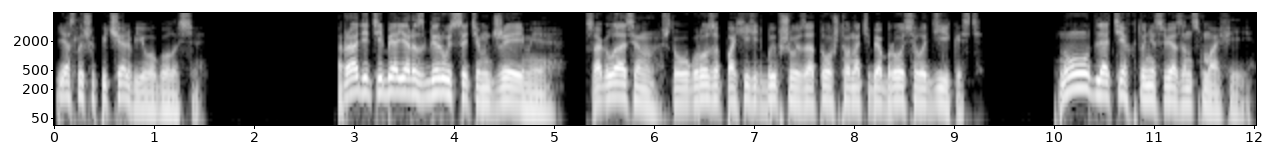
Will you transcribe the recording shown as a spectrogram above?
Я слышу печаль в его голосе. «Ради тебя я разберусь с этим, Джейми. Согласен, что угроза похитить бывшую за то, что она тебя бросила, дикость. Ну, для тех, кто не связан с мафией.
